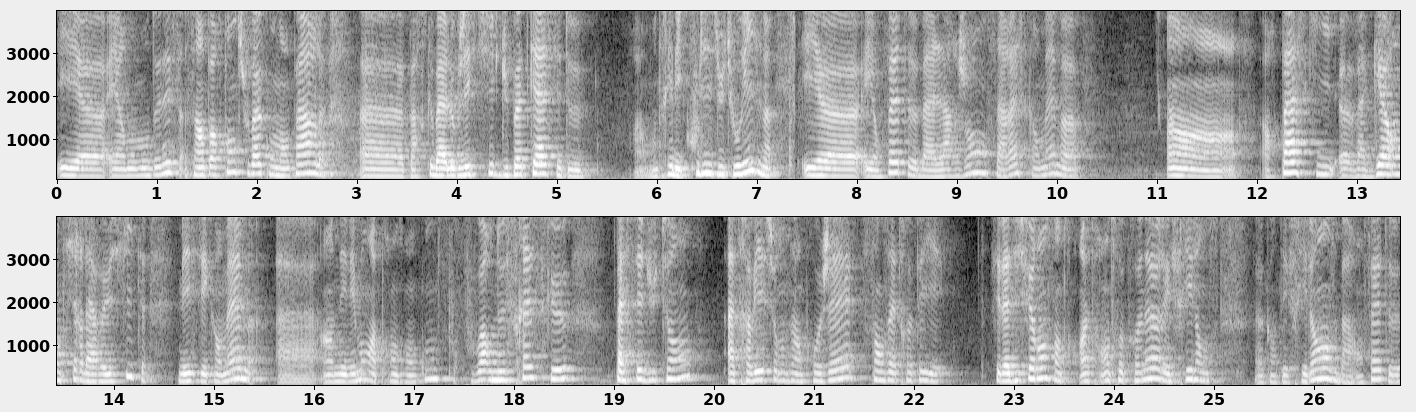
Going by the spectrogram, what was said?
Et, euh, et, à un moment donné, c'est important, tu vois, qu'on en parle, parce que bah, l'objectif du podcast, c'est de montrer les coulisses du tourisme. Et, et en fait, bah, l'argent, ça reste quand même alors pas ce qui va garantir la réussite, mais c'est quand même un élément à prendre en compte pour pouvoir ne serait-ce que passer du temps à travailler sur un projet sans être payé. C'est la différence entre, entrepreneur et freelance. Euh, quand tu es freelance, bah, en fait, euh,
